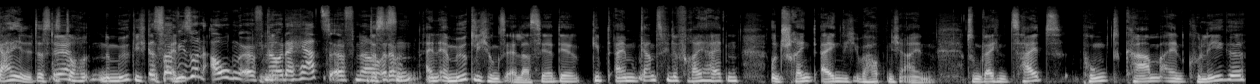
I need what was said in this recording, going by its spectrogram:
geil. Das ist ja. doch eine Möglichkeit. Das war wie so ein Augenöffner oder Herzöffner. Das oder? ist ein, ein, Ermöglichungserlass, ja, der gibt einem ganz viele Freiheiten und schränkt eigentlich überhaupt nicht ein. Zum gleichen Zeitpunkt kam ein Kollege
